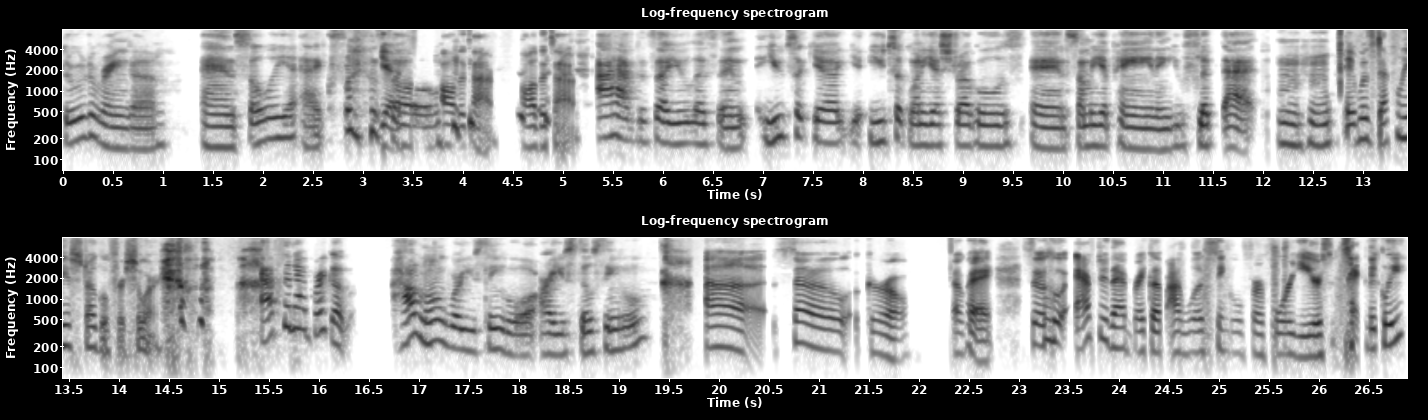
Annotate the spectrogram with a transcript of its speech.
through the ringer, and so will your ex. Yes, so, all the time. All the time. I have to tell you, listen, you took your you took one of your struggles and some of your pain and you flipped that. Mm-hmm. It was definitely a struggle for sure. After that breakup, how long were you single or are you still single? Uh so girl, Okay. So after that breakup, I was single for four years, technically.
